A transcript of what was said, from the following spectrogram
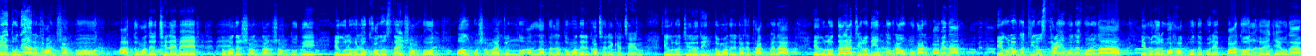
এই দুনিয়ার ধন সম্পদ আর তোমাদের ছেলে মেয়ে, তোমাদের সন্তান সন্ততি, এগুলো হলো ক্ষণস্থায়ী সম্পদ, অল্প সময়ের জন্য আল্লাহ তালা তোমাদের কাছে রেখেছেন। এগুলো চিরদিন তোমাদের কাছে থাকবে না। এগুলোর দ্বারা চিরদিন তোমরা উপকার পাবে না। এগুলোকে চিরস্থায়ী মনে করো না। এগুলোর মহাব্বতে পড়ে পাগল হয়ে যেও না।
